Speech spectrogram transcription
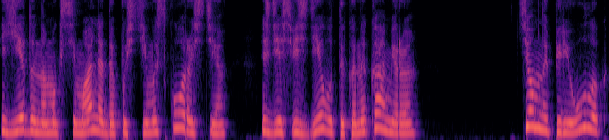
Еду на максимально допустимой скорости. Здесь везде утыканы камеры. Темный переулок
